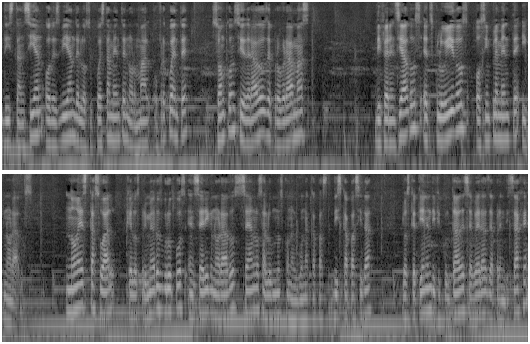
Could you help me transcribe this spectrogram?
distancian o desvían de lo supuestamente normal o frecuente son considerados de programas diferenciados, excluidos o simplemente ignorados. No es casual que los primeros grupos en ser ignorados sean los alumnos con alguna discapacidad, los que tienen dificultades severas de aprendizaje,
